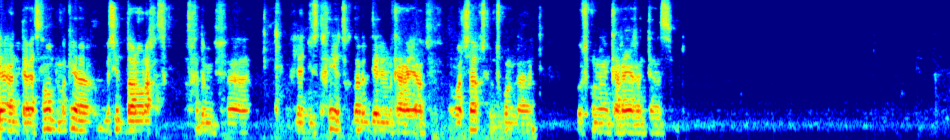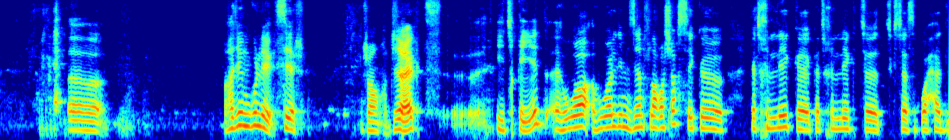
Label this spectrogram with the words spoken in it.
يعني حتى هي كاين ماشي بالضروره خاصك تخدم في في تقدر دير اون في ريسيرش وتكون وتكون اون كارير انتريسونت أه، غادي نقول ليه سير جونغ ديريكت يتقيد هو هو اللي مزيان في لا ريسيرش سي كو كتخليك كتخليك تكتسب واحد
